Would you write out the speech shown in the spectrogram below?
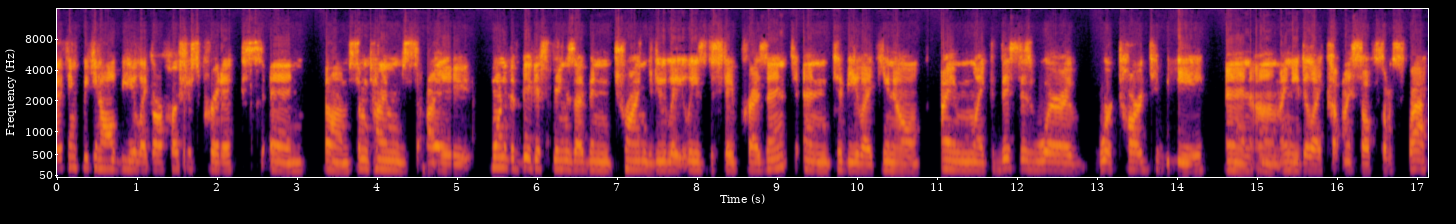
I think we can all be like our harshest critics. And um, sometimes I, one of the biggest things I've been trying to do lately is to stay present and to be like, you know, I'm like, this is where I've worked hard to be. And um, I need to like cut myself some slack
